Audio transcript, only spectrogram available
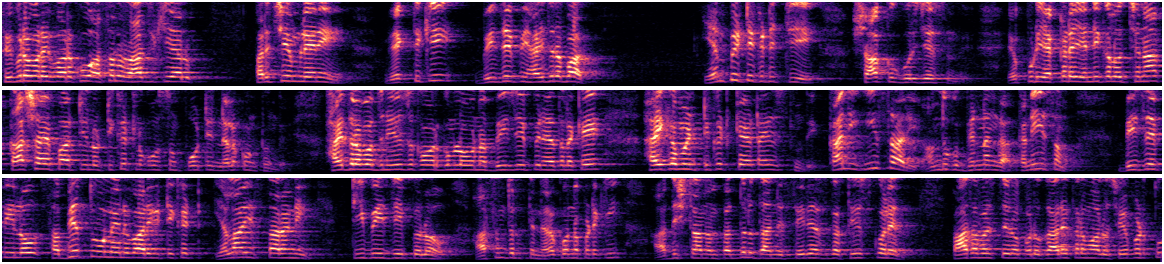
ఫిబ్రవరి వరకు అసలు రాజకీయాలు పరిచయం లేని వ్యక్తికి బీజేపీ హైదరాబాద్ ఎంపీ టికెట్ ఇచ్చి షాక్కు గురి చేసింది. ఎప్పుడు ఎక్కడ ఎన్నికలు వచ్చినా కాషాయ పార్టీలో టికెట్ల కోసం పోటీ నెలకొంటుంది. హైదరాబాద్ నియోజకవర్గంలో ఉన్న బీజేపీ నేతలకే హైకమాండ్ టికెట్ కేటాయిస్తుంది. కానీ ఈసారి అందుకు భిన్నంగా కనీసం బీజేపీలో సభ్యత్వం లేని వారికి టికెట్ ఎలా ఇస్తారని టీబీజేపీలో అసంతృప్తి నెలకొన్నప్పటికీ అధిష్టానం పెద్దలు దాన్ని సీరియస్గా తీసుకోలేదు. పాత బస్తీలో పలు కార్యక్రమాలు చేపడుతూ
